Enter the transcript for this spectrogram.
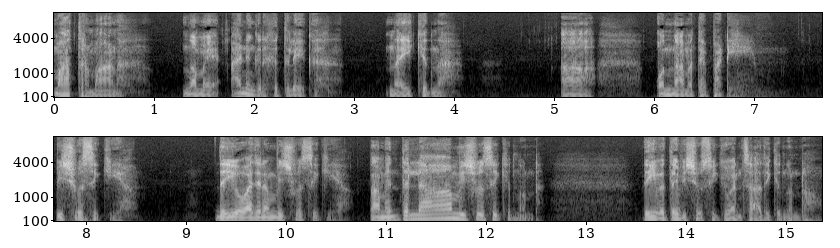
മാത്രമാണ്. നമ്മെ അനുഗ്രഹത്തിലേക്ക് നയിക്കുന്ന ആ ഒന്നാമത്തെ പടി. വിശ്വസിക്കുക. ദൈവവചനം വിശ്വസിക്കുക. നാം എന്തെല്ലാം വിശ്വസിക്കുന്നുണ്ട്? ദൈവത്തെ വിശ്വസിക്കുവാൻ സാധിക്കുന്നുണ്ടോ?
